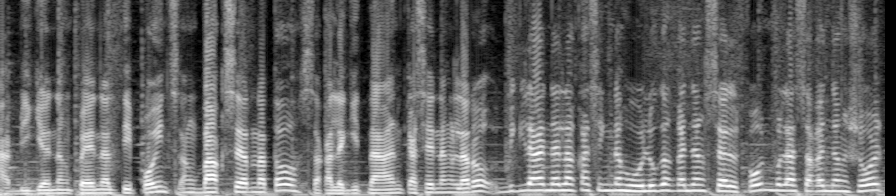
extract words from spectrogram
Nabigyan ng penalty points ang boxer na to. Sa kalagitnaan kasi ng laro, bigla na lang kasing nahulog ang kanyang cellphone mula sa kanyang short.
